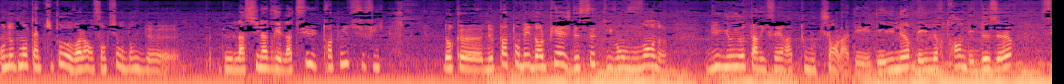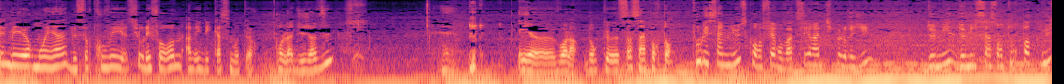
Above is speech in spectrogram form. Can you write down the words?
on augmente un petit peu, voilà, en fonction donc de, de la cylindrée. Là-dessus, 30 minutes suffit. Donc, euh, ne pas tomber dans le piège de ceux qui vont vous vendre du yo-yo tarifaire à tout bout de champ, là, des, des 1h, des 1h30, des 2h. C'est le meilleur moyen de se retrouver sur les forums avec des casse moteurs. On l'a déjà vu. Et euh, voilà, donc euh, ça c'est important. Tous les 5 minutes, ce qu'on va faire, on va accélérer un petit peu le régime. 2000, 2500 tours, pas plus.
